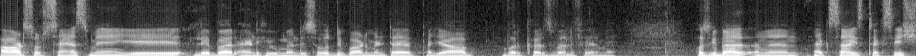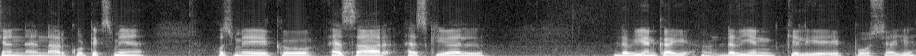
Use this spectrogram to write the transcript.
आर्ट्स और साइंस में। ये labour and human resource department है, पंजाब वर्कर्स वेलफेयर में। उसके बाद एक्साइज, टैक्सेशन एंड नारकोटिक्स में है। उसमें एक S R S Q L डवीएन का डवीएन के लिए एक पोस्ट चाहिए।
